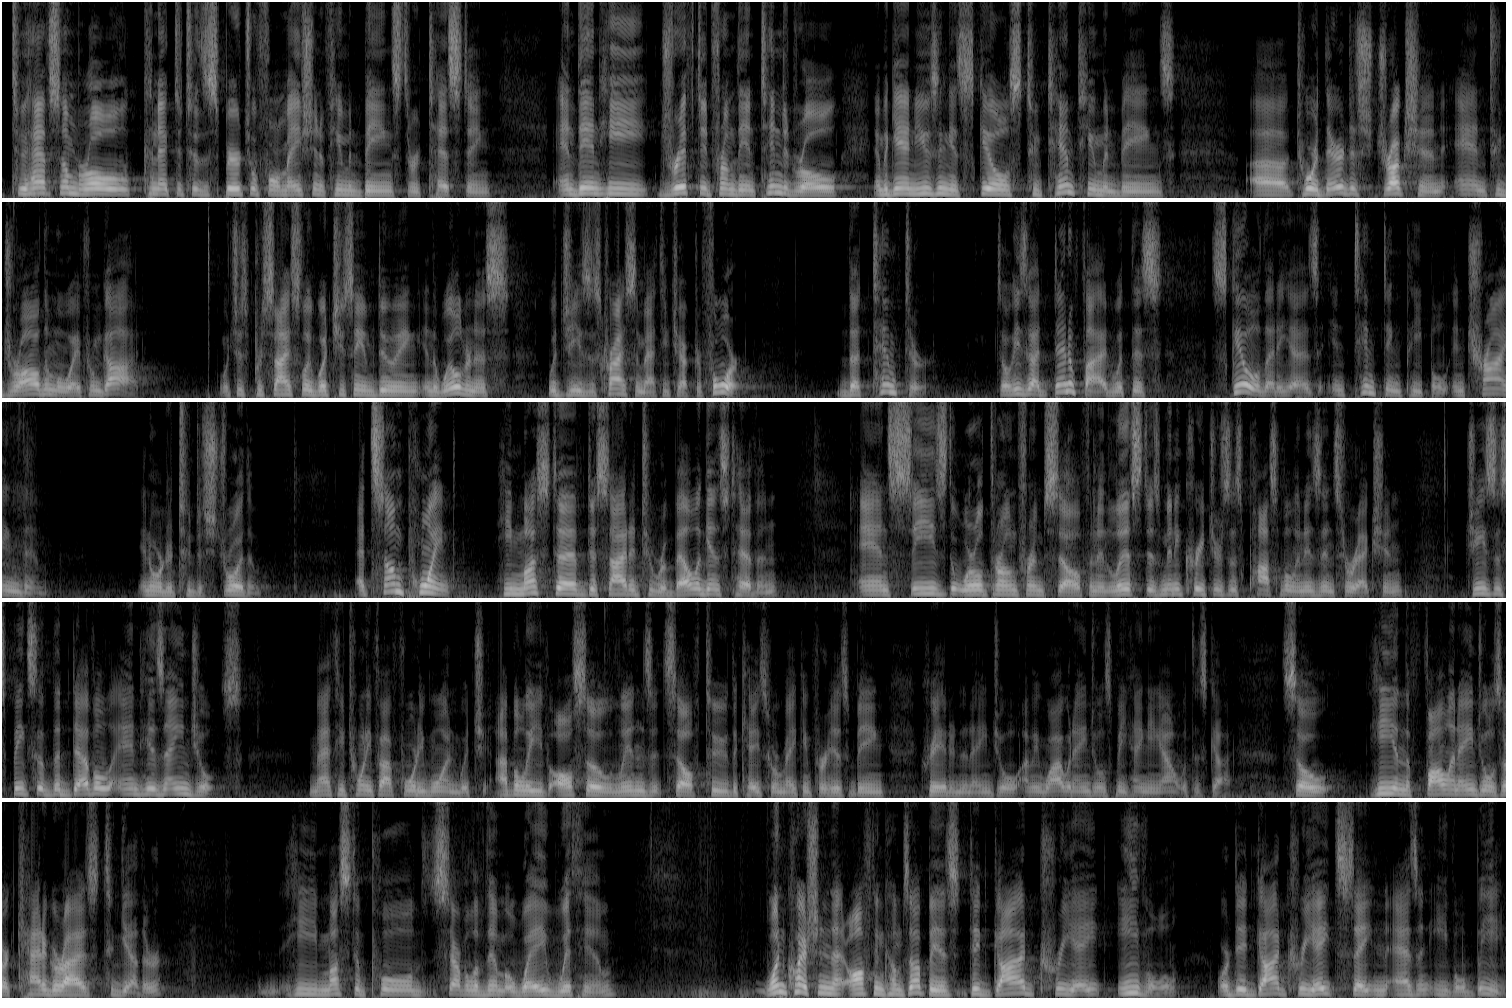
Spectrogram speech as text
to have some role connected to the spiritual formation of human beings through testing. And then he drifted from the intended role and began using his skills to tempt human beings uh, toward their destruction and to draw them away from God, which is precisely what you see him doing in the wilderness with Jesus Christ in Matthew chapter 4. The tempter. So he's identified with this skill that he has in tempting people, in trying them in order to destroy them. At some point, he must have decided to rebel against heaven and seize the world throne for himself and enlist as many creatures as possible in his insurrection. Jesus speaks of the devil and his angels. Matthew 25, 41, which I believe also lends itself to the case we're making for his being created an angel. I mean, why would angels be hanging out with this guy? So he and the fallen angels are categorized together. He must have pulled several of them away with him. One question that often comes up is Did God create evil, or did God create Satan as an evil being?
